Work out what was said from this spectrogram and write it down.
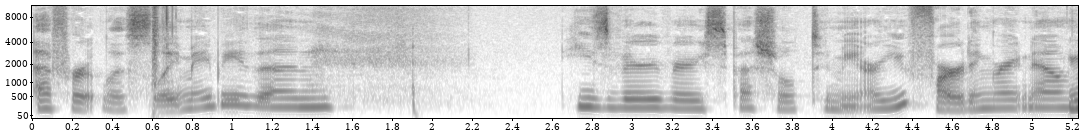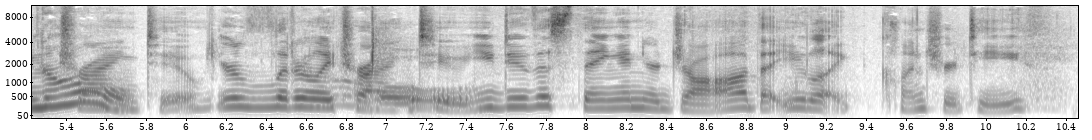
effortlessly, maybe then he's very, very special to me. Are you farting right now? You're No. trying to. You're literally trying to. You do this thing in your jaw that you like clench your teeth.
